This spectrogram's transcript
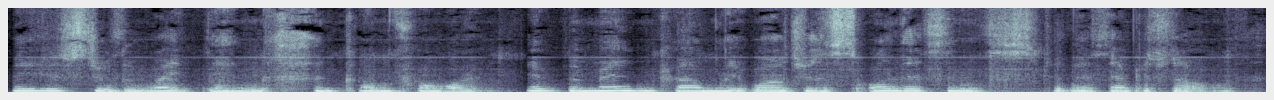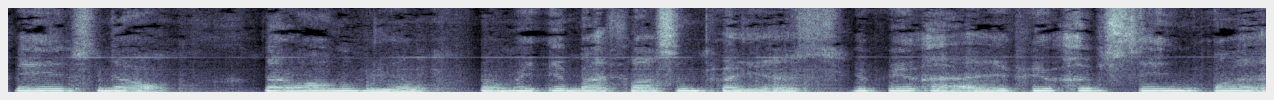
please do the right thing and come forward. If the Mann family watches or listens to this episode, please know that all will be in my thoughts and prayers. If you have, if you have seen or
